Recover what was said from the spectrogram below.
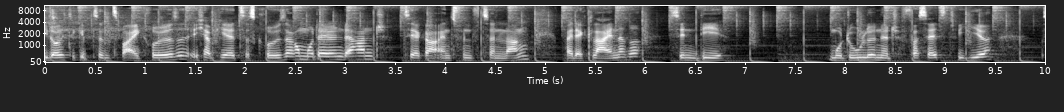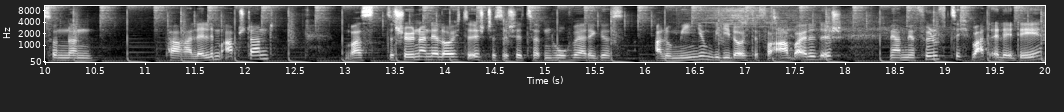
Die Leuchte gibt es in zwei Größen. Ich habe hier jetzt das größere Modell in der Hand, ca. 1,15 lang. Bei der kleineren sind die Module nicht versetzt wie hier, sondern parallel im Abstand. Was das Schöne an der Leuchte ist, das ist jetzt ein hochwertiges Aluminium, wie die Leuchte verarbeitet ist. Wir haben hier 50 Watt LED,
